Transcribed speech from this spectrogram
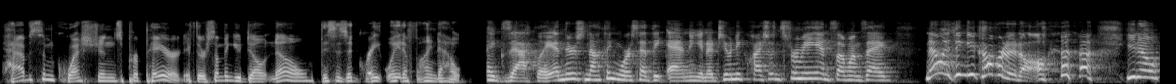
Have some questions prepared. If there's something you don't know, this is a great way to find out. Exactly. And there's nothing worse at the end, you know, do you have any questions for me? And someone saying, no, I think you covered it all. you know,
